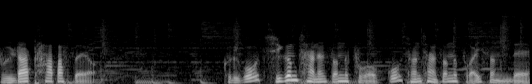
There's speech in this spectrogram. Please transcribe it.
둘 다 타봤어요. 그리고 지금 차는 썬루프가 없고 전 차는 썬루프가 있었는데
